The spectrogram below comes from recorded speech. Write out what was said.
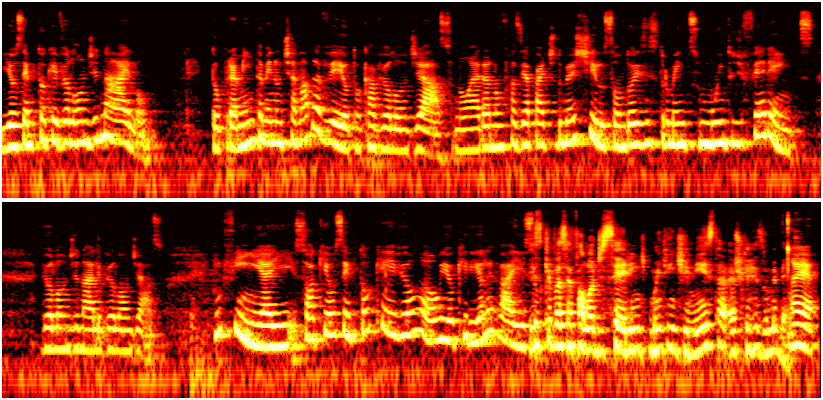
E eu sempre toquei violão de nylon. Então, para mim também não tinha nada a ver eu tocar violão de aço, não era, não fazia parte do meu estilo. São dois instrumentos muito diferentes, violão de nylon e violão de aço. Enfim, e aí, só que eu sempre toquei violão e eu queria levar isso. Isso que você falou de ser muito intimista, acho que resume bem. É.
